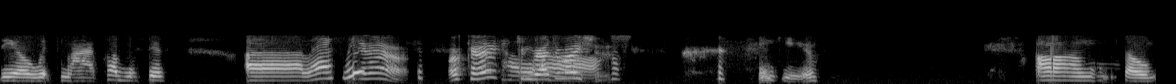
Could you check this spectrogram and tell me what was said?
deal with my publicist uh last week. Yeah. Okay. So, uh, Congratulations. Thank you. Um, so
